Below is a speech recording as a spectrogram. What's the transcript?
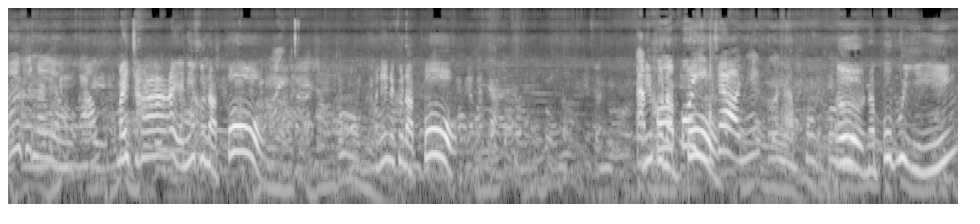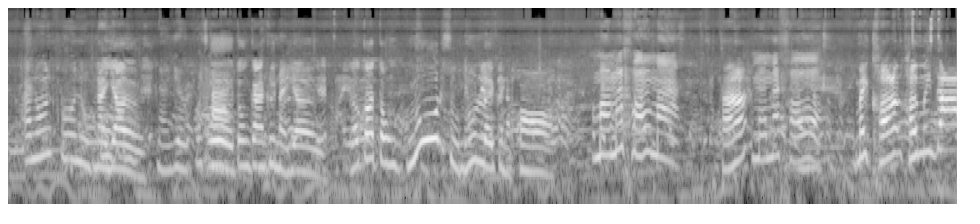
นี่คือนายเหยอของเขาไม่ใช่ อันนี้คือหนับปูอันนี้นี่คือหนับปู้ นี่คือหนับปูใช่เหรอนี่คือหนับปูเออหนับปูผู้หญิง อันนู้นคือหนูนายเยอนายเยอผู้เอชาอยตรงกลางคือนายเยอแล้วก็ตรงนู้นสุดนู้นเลยคือหนับปอทำไมไม่เคยมาฮะทำไมไม่เคยไม่เคาะเขาไม่ได้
